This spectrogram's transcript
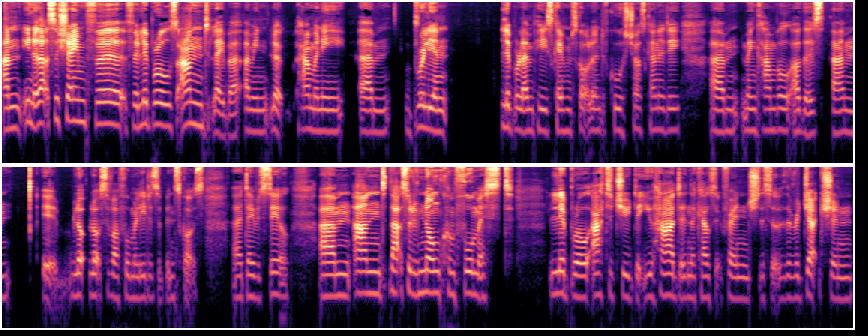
And you know that's a shame for for Liberals and Labour. I mean, look how many um, brilliant Liberal MPs came from Scotland, of course, Charles Kennedy, um, Ming Campbell, others. Um, it, lots of our former leaders have been Scots, uh, David Steel. Um, and that sort of non-conformist liberal attitude that you had in the Celtic fringe, the sort of the rejection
